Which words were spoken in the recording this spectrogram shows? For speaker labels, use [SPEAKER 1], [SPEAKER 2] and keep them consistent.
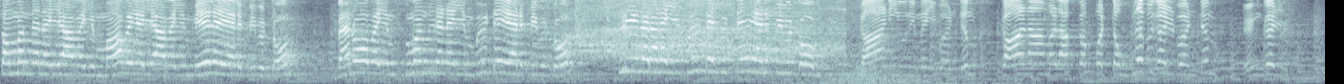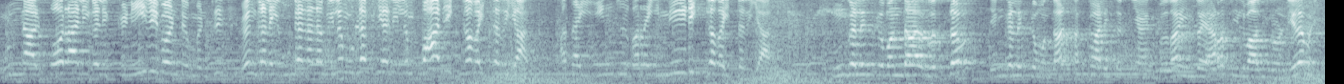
[SPEAKER 1] சம்பந்தன் ஐயாவையும் மாவை ஐயாவையும் மேலே அனுப்பிவிட்டோம். பனோவையும் சுமந்திரனையும் வீட்டை அனுப்பிவிட்டோம். ஸ்ரீதரனையும் வீட்டை விட்டே அனுப்பிவிட்டோம்.
[SPEAKER 2] காணி உரிமை வேண்டும் காணாமலாக்கப்பட்ட உறவுகள் வேண்டும். எங்கள் முன்னாள் போராளிகளுக்கு நீதி வேண்டும் என்று எங்களை உடலளவிலும் உளவியலிலும் பாதிக்க வைத்தது யார்? அதை இன்று வரை நீடிக்க வைத்தது யார்?
[SPEAKER 3] உங்களுக்கு வந்தால் ரத்தம் எங்களுக்கு வந்தால் தக்காளி சட்னியா என்பதுதான் இன்றைய அரசியல்வாதிகளோட நிலைமை.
